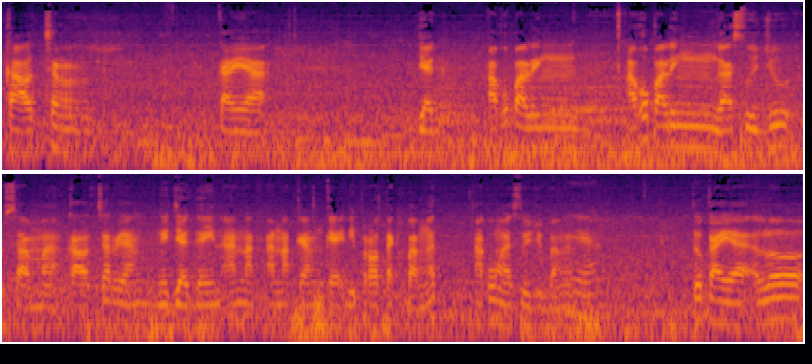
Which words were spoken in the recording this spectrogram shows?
culture kayak jag aku paling aku paling nggak setuju sama culture yang ngejagain anak-anak yang kayak diprotek banget aku nggak setuju banget ya itu kayak lo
